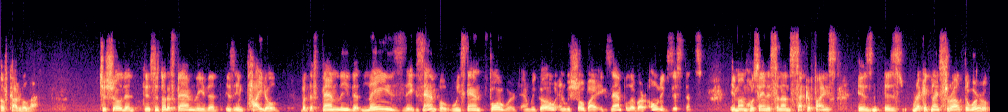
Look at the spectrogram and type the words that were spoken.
of Karbala to show that this is not a family that is entitled but the family that lays the example. We stand forward and we go and we show by example of our own existence. Imam Husayn's sacrifice is, is recognized throughout the world.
